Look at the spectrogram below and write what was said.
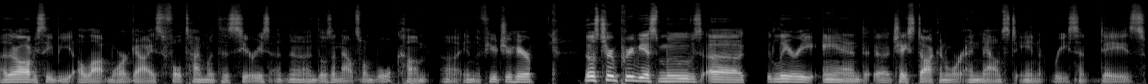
Uh, there'll obviously be a lot more guys full time with this series, and uh, those announcements will come uh, in the future here. Those two previous moves, uh, Leary and uh, Chase Stockon, were announced in recent days.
